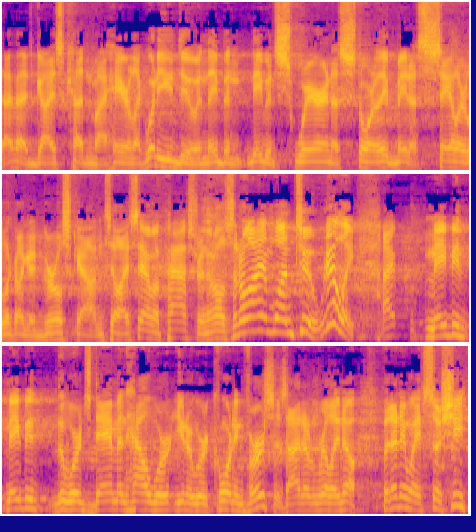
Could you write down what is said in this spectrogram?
I've had guys cutting my hair like, "What do you do?" And they've been they've been swearing a story. They've made a sailor look like a Girl Scout until I say I'm a pastor, and then all of a sudden, "Oh, I am one too." Really? I, maybe maybe the words "damn" and "hell" were you know we're quoting verses. I don't really know. But anyway, so she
